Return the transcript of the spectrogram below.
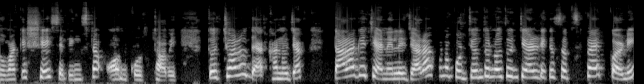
তোমাকে সেই সেটিংসটা অন করতে হবে। তো চলো দেখানো যাক তার আগে চ্যানেলে যারা এখনও পর্যন্ত নতুন চ্যানেলটিকে সাবস্ক্রাইব করেনি,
